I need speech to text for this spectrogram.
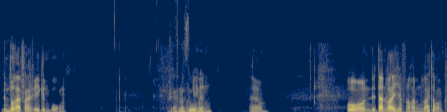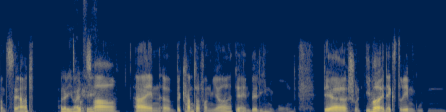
Nimm doch einfach Regenbogen. Muss ich erstmal suchen. Ja. Und dann war ich auf noch einem weiteren Konzert. Alter, die Waldfee. Und zwar ein äh, Bekannter von mir, der in Berlin wohnt, der schon immer in extrem guten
